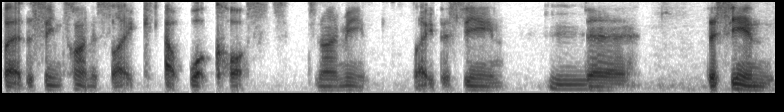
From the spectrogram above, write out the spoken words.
But at the same time, it's like, at what cost? Do you know what I mean? Like they're seeing, Mm. they're they're seeing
